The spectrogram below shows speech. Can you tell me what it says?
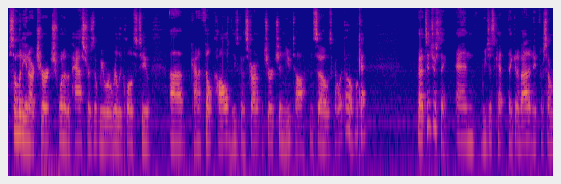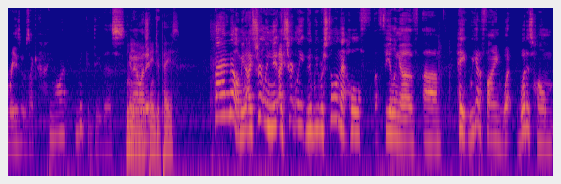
somebody in our church, one of the pastors that we were really close to, uh, kind of felt called. He's going to start up a church in Utah, and so it was kind of like, oh, okay, that's interesting. And we just kept thinking about it, and for some reason, it was like, "Ah, you know what, we could do this. You, You know, and it- change your pace. I don't know. I mean, I certainly knew. I certainly we were still in that whole f- feeling of, um, hey, we got to find what what does home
